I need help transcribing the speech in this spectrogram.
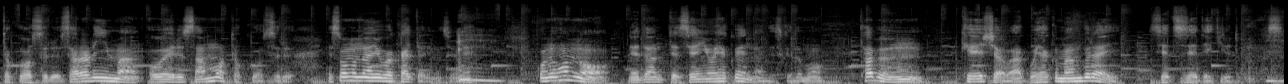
得をする。サラリーマン OL さんも得をする。でその内容が書いてありますよえね、この本の値段って1400円なんですけども多分経営者は500万ぐらい節税できると思います、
